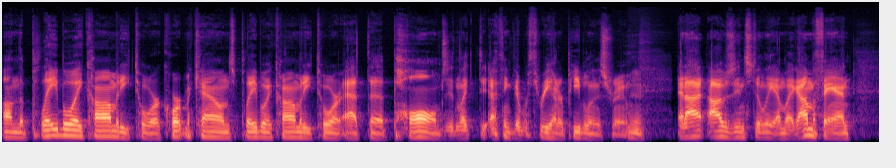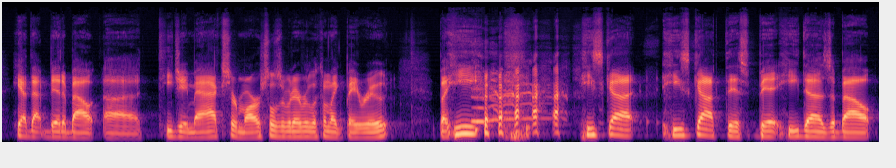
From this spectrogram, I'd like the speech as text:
on the Playboy Comedy Tour, Court McCown's Playboy Comedy Tour at the Palms, and like I think there were 300 people in this room, and I, I was instantly, I'm like, I'm a fan. He had that bit about uh, TJ Maxx or Marshalls or whatever, looking like Beirut, but he, he has got he's got this bit he does about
